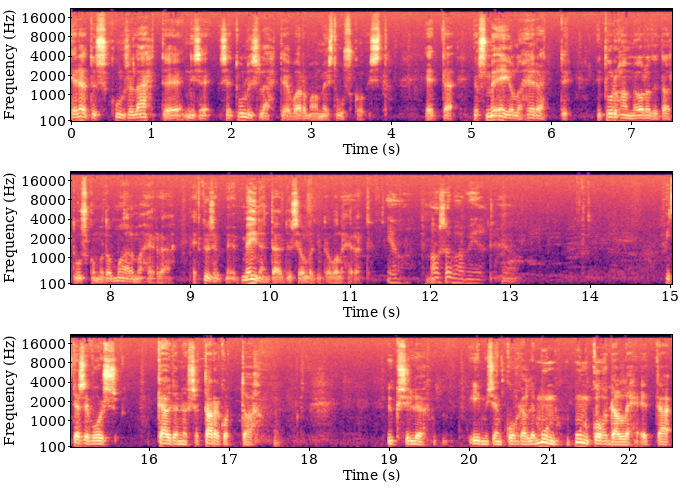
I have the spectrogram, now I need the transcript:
herätys kun se lähtee, niin se, se tulisi lähteä varmaan meistä uskovista. Että jos me ei olla herätty, niin turhaan me odotetaan, että uskomaton maailma herää. Että kyllä se, meidän täytyisi jollakin tavalla herätä. Joo, mä samaa mieltä. Joo mitä se voisi käytännössä tarkoittaa yksilö ihmisen kohdalle, mun, mun kohdalle, että,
